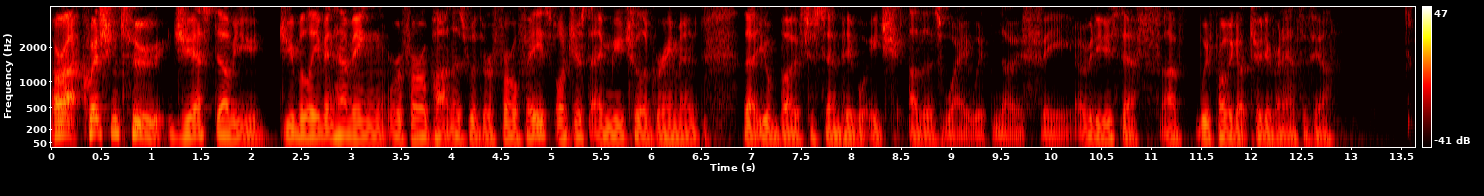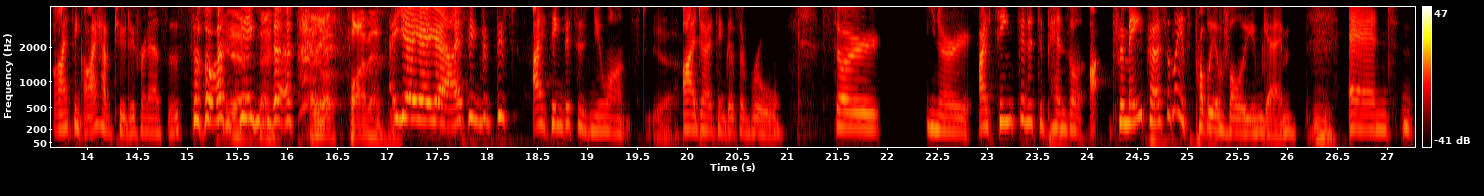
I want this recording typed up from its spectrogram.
All right. Question two GSW. Do you believe in having referral partners with referral fees or just a mutual agreement that you'll both just send people each other's way with no fee? Over to you, Steph. I've, we've probably got two different answers here. I think I have two different answers. So I yeah, think same. that I got five answers. Yeah, yeah, yeah. I think that this I think this is nuanced. Yeah. I don't think there's a rule. So you know, I think that it depends on, uh, for me personally, it's probably a volume game and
